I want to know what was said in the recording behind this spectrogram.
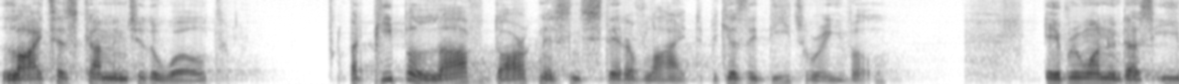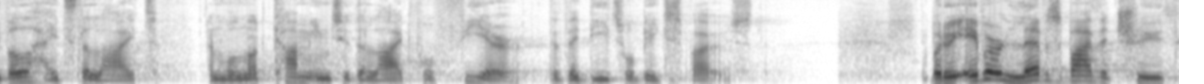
Light has come into the world, but people love darkness instead of light because their deeds were evil. Everyone who does evil hates the light and will not come into the light for fear that their deeds will be exposed. But whoever lives by the truth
